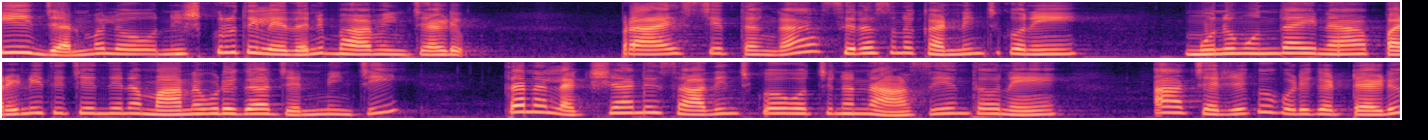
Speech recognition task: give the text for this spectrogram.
ఈ జన్మలో నిష్కృతి లేదని భావించాడు. ప్రాయశ్చిత్తంగా శిరస్సును ఖండించుకొని మునుముందైన పరిణితి చెందిన మానవుడిగా జన్మించి తన లక్ష్యాన్ని సాధించుకోవచ్చునన్న ఆశయంతోనే ఆ చర్యకు ఒడిగట్టాడు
